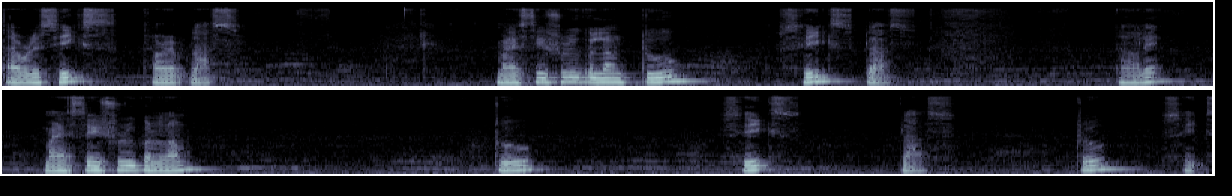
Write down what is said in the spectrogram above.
তারপরে সিক্স তারপরে প্লাস মাইনাস শুরু করলাম টু সিক্স প্লাস। তাহলে মাইনাস থেকে শুরু করলাম two six plus two six.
